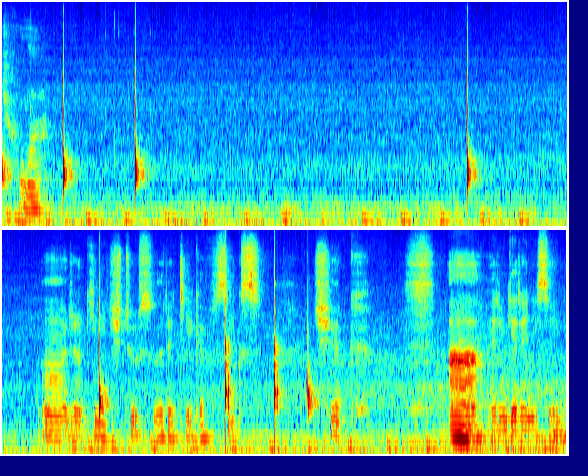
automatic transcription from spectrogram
G4. King h2 so that I take f6. Check. Ah, I didn't get anything.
